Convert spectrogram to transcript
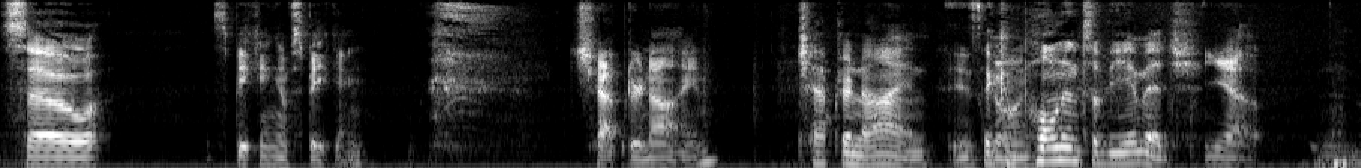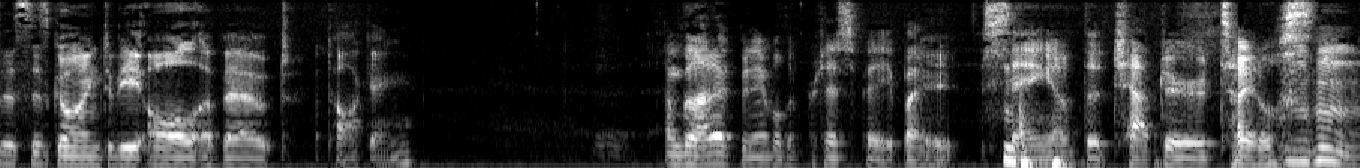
So, speaking of speaking, chapter nine Chapter 9 is The going. Components of the Image. yeah, this is going to be all about talking. I'm glad I've been able to participate by saying out the chapter titles. Hmm.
